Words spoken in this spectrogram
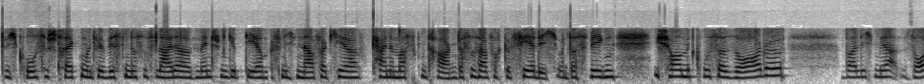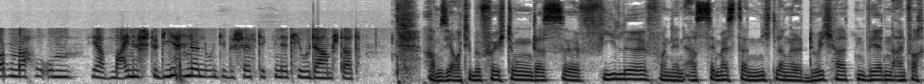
durch große Strecken und wir wissen, dass es leider Menschen gibt, die im öffentlichen Nahverkehr keine Masken tragen. Das ist einfach gefährlich und deswegen, ich schaue mit großer Sorge, weil ich mir Sorgen mache um ja, meine Studierenden und die Beschäftigten der TU Darmstadt. Haben Sie auch die Befürchtung, dass äh, viele von den Erstsemestern nicht lange durchhalten werden, einfach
